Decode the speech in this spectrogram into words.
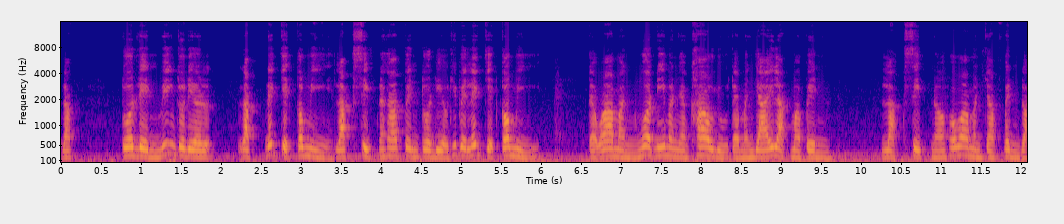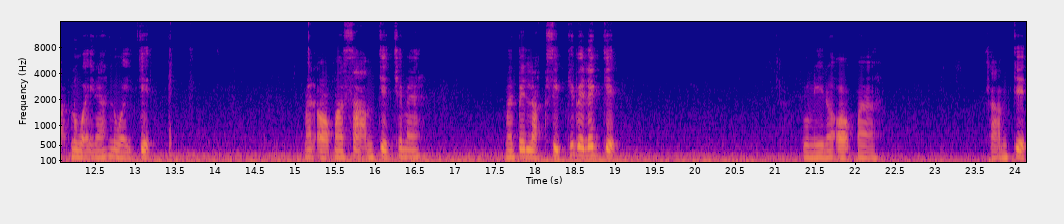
หลักตัวเด่นวิ่งตัวเดียวหลักเลขเจ็ดก็มี หลักสิบนะคะ เป็นตัวเดียวที่เป็นเลขเจ็ดก็มี แต่ว่ามันงวดนี้มันยังเข้าอยู่ แต่มันย้ายหลักมาเป็นหลักสิบเนาะเพราะว่ามันจะเป็นหลักหน่วยนะ หน่วยเจ็ดมันออกมาสามเจ็ดใช่ไหมมันเป็นหลักสิบที่เป็นเลขเจ็ดตรงนี้เนาะออกมาสามเจ็ด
